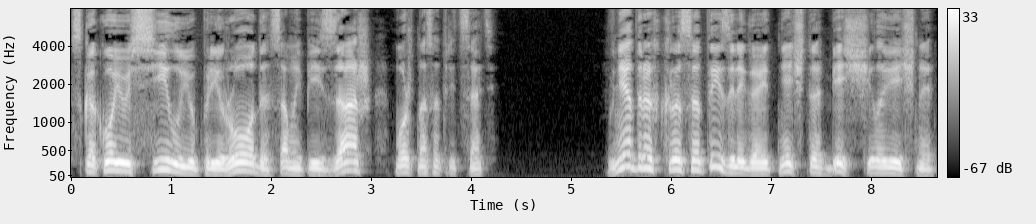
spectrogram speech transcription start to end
с какой силою природа, самый пейзаж может нас отрицать. В недрах красоты залегает нечто бесчеловечное,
